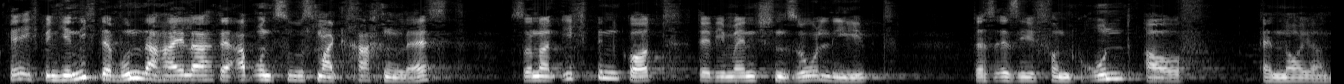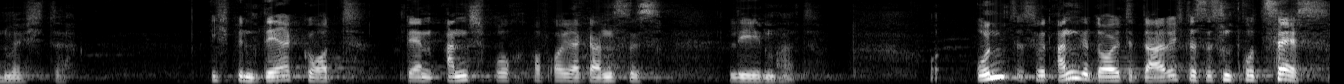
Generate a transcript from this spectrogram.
Okay, ich bin hier nicht der Wunderheiler, der ab und zu es mal krachen lässt, sondern ich bin Gott, der die Menschen so liebt, dass er sie von Grund auf erneuern möchte. Ich bin der Gott, der einen Anspruch auf euer ganzes Leben hat. Und es wird angedeutet dadurch, dass es ein Prozess.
